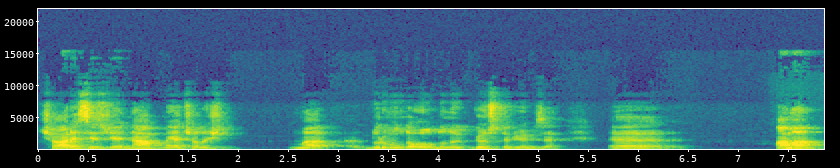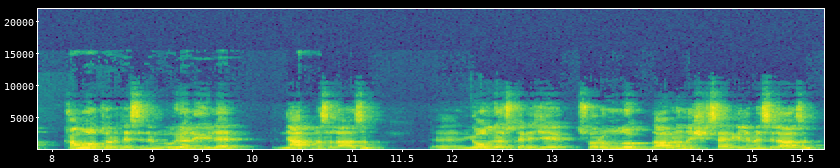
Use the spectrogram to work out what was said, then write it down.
çaresizce ne yapmaya çalışma durumunda olduğunu gösteriyor bize. Ee, ama kamu otoritesinin bu yönüyle ne yapması lazım? Ee, yol gösterici, sorumlu davranış sergilemesi lazım.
